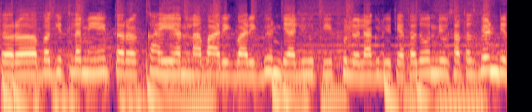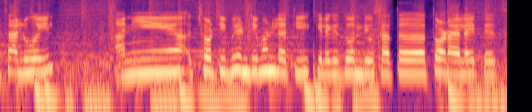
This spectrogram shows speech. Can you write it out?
तर बघितलं मी तर काही यांना बारीक बारीक भेंडी आली होती फुलं लागली होती. आता दोन दिवसातच भेंडी चालू होईल. आणि छोटी भेंडी म्हणलं ती की लगेच दोन दिवसात तोडायला येतेच.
